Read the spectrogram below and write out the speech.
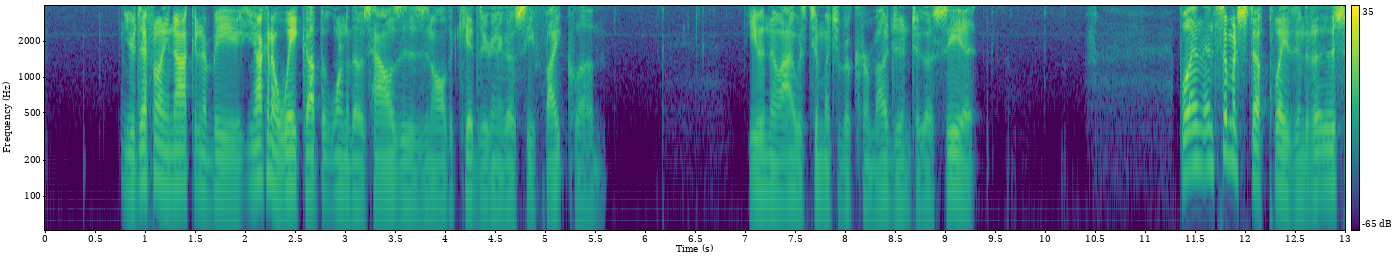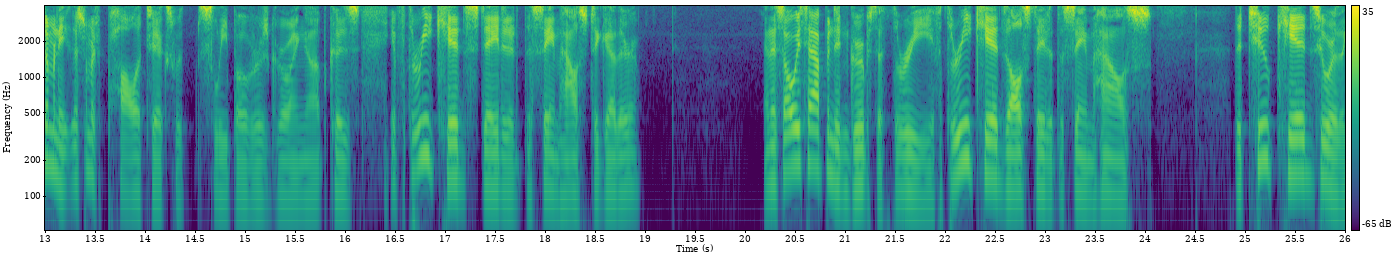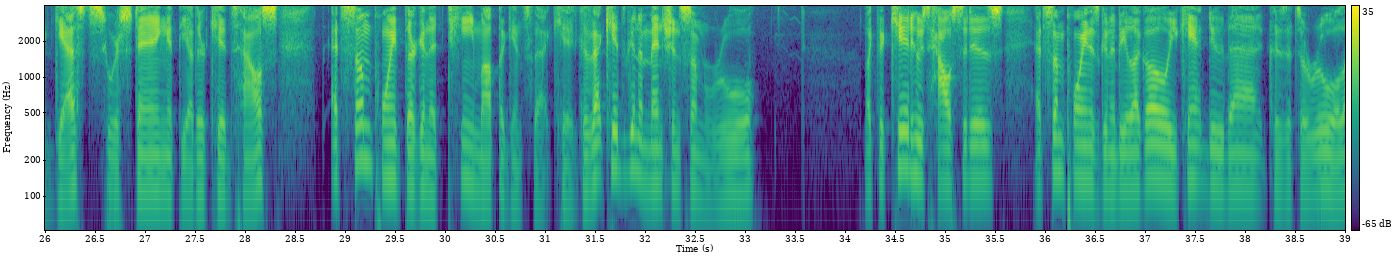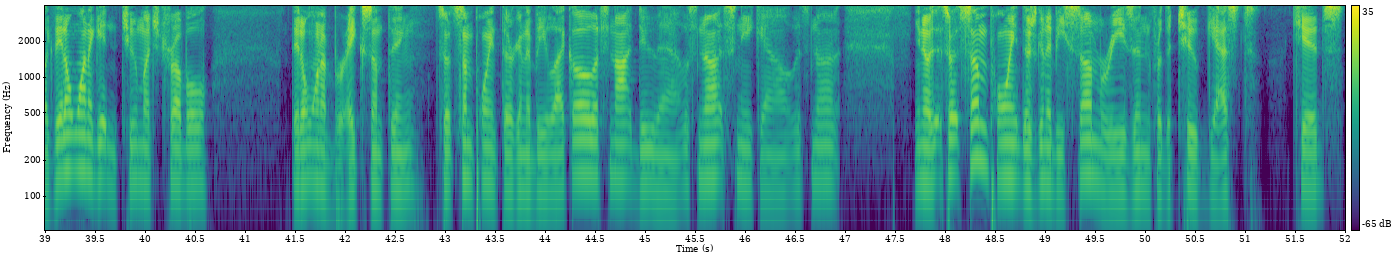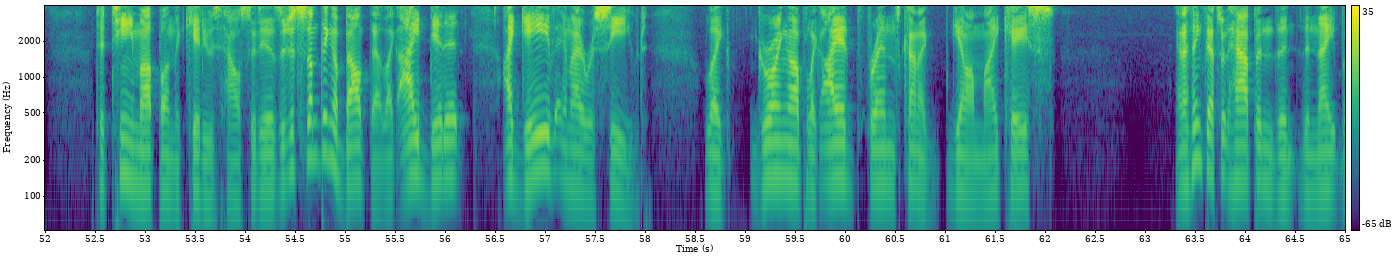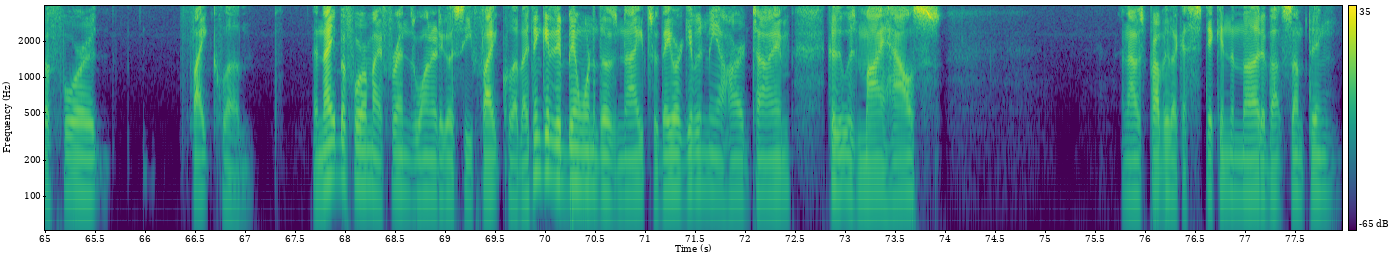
you're definitely not going to be you're not going to wake up at one of those houses and all the kids are going to go see Fight Club. Even though I was too much of a curmudgeon to go see it. Well, and, and so much stuff plays into that. There's so many. There's so much politics with sleepovers growing up. Because if three kids stayed at the same house together, and this always happened in groups of three. If three kids all stayed at the same house, the two kids who are the guests who are staying at the other kid's house, at some point they're going to team up against that kid because that kid's going to mention some rule. Like the kid whose house it is, at some point is going to be like, "Oh, you can't do that because it's a rule." Like they don't want to get in too much trouble. They don't want to break something. So at some point they're going to be like, "Oh, let's not do that. Let's not sneak out. Let's not you know, so at some point there's going to be some reason for the two guest kids to team up on the kid whose house it is. There's just something about that. Like I did it. I gave and I received. Like growing up, like I had friends kind of get on my case. And I think that's what happened the the night before Fight Club. The night before my friends wanted to go see Fight Club. I think it had been one of those nights where they were giving me a hard time because it was my house. And I was probably like a stick in the mud about something.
